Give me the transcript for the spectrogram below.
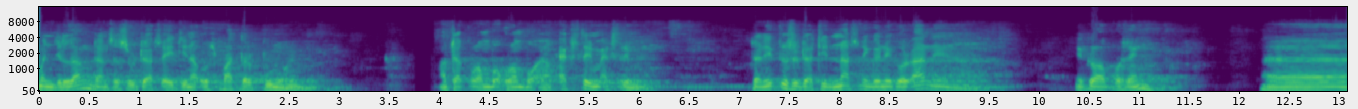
menjelang dan sesudah Sayyidina Utsman terbunuh. Ada kelompok-kelompok yang ekstrim-ekstrim. Dan itu sudah dinas ning gone Quran ya. Iku apa sing? Eh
